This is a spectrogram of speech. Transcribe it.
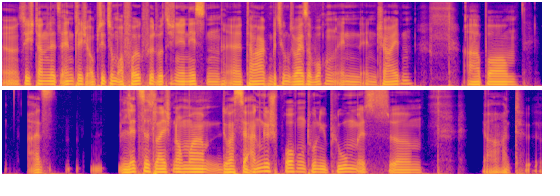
äh, sich dann letztendlich, ob sie zum Erfolg führt, wird sich in den nächsten äh, Tagen bzw. Wochen entscheiden. Aber als letztes vielleicht nochmal, du hast ja angesprochen, Toni Blum ist, ähm, ja, hat äh,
